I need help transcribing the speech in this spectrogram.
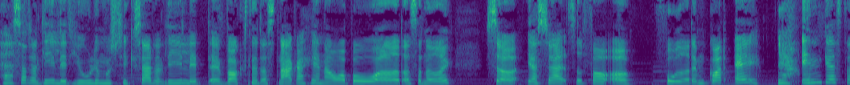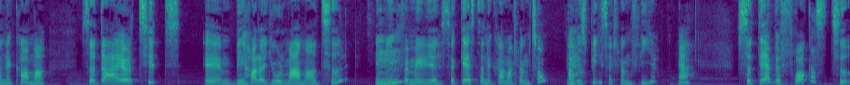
der så er der lige lidt julemusik, så er der lige lidt øh, voksne, der snakker hen over bordet og sådan noget. Ikke? Så jeg sørger altid for at fodre dem godt af, Ja. inden gæsterne kommer. Så der er jo tit, øh, vi holder jul meget, meget tidligt i mm. min familie, så gæsterne kommer klokken to, og Ja. vi spiser klokken fire. Ja. Så der ved frokosttid,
